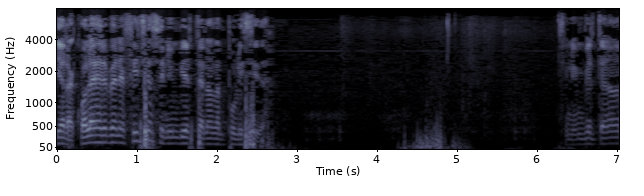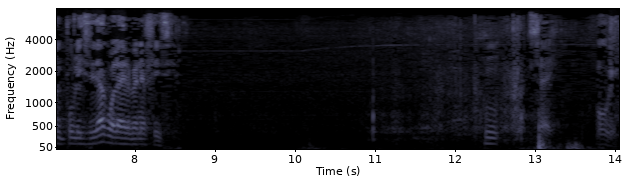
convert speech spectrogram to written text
Y ahora, ¿cuál es el beneficio si no invierte nada en publicidad? Si no invierte nada en publicidad, ¿cuál es el beneficio? 6. Muy bien.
